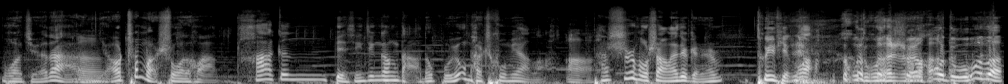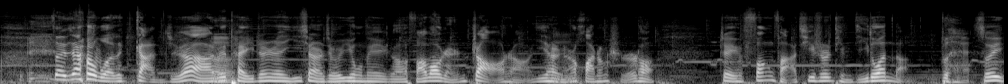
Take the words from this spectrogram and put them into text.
我觉得啊，嗯。你要这么说的话，他跟变形金刚打都不用他出面了，啊，他师傅上来就给人推平了，护犊子 是吧？护犊子，再加上我的感觉啊，嗯。这太乙真人一下就用那个法宝给人罩上，一下给人化成石头，这方法其实挺极端的，对，所以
